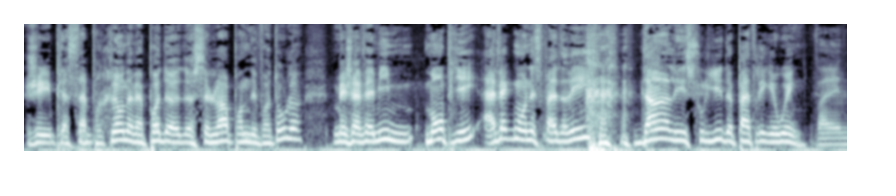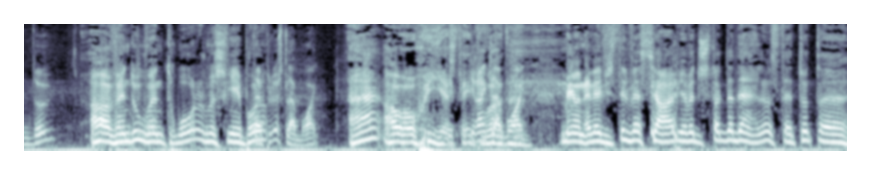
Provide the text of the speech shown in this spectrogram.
j'ai, puis à cette époque-là, on n'avait pas de, de cellulaire pour prendre des photos là, mais j'avais mis mon pied avec mon espadrille dans les souliers de Patrick Ewing. 22, Ah, 22 ou 23, là, je me souviens pas. c'était plus la boîte. Hein? Ah oui, c'était grand que la boîte. Mais on avait visité le vestiaire, puis il y avait du stock dedans. Là, c'était tout, euh,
